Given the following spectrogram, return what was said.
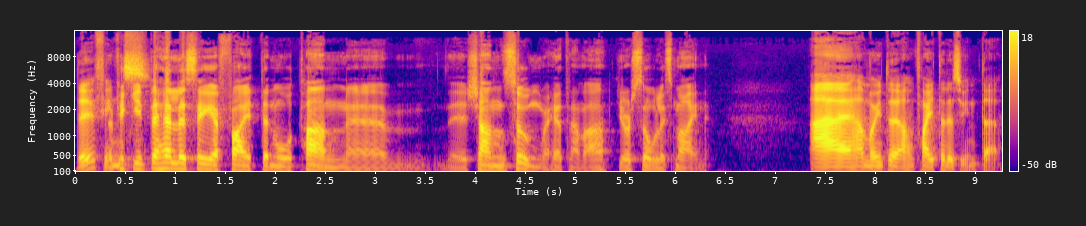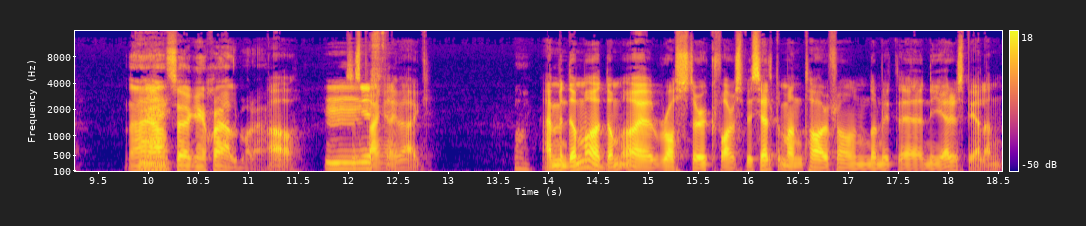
Det Jag finns. fick inte heller se fighten mot han, eh, eh, Chan Sung, vad heter han va? Your soul is mine. Nej, han var ju inte, han fightades ju inte. Nej, Nej. han sög en själ bara. Ja, Mm, så sprang han iväg. Nej men de har, de har roster kvar, speciellt om man tar från de lite nyare spelen.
